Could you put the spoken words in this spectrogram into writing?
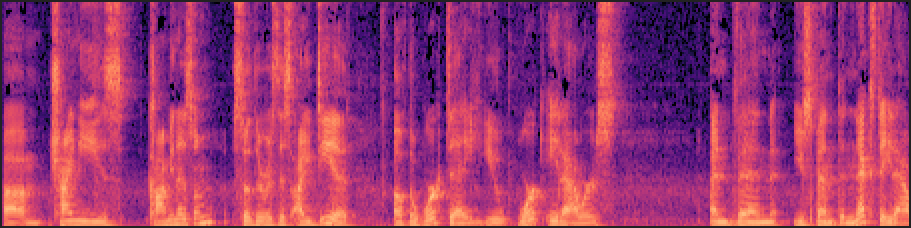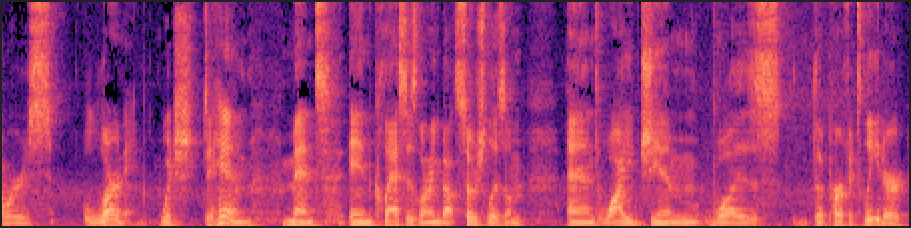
um, Chinese communism. So there was this idea of the workday: you work eight hours, and then you spend the next eight hours learning, which to him meant in classes learning about socialism and why Jim was the perfect leader,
